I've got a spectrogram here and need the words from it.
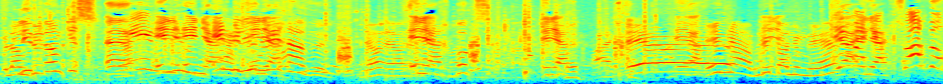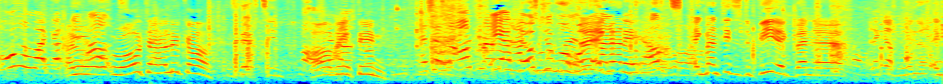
Hoe lang Filip duurt- filmpjes. Uh, 1 jaar. 1 miljoen weergave. Ja, ja. 1 jaar, box. 1 jaar. 1 jaar. Eén jaar, Luca noemde hè? Ja, 1 jaar. Zwaar veel honger, maar ik heb En geen hoe, oud zijn Luca? 14. Ah, 14. Er zijn er altijd Ik heb ook zoveel honger heb je. Ik ben Titus de Pie, ik ben... eh, en ik heb honger. Ik,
